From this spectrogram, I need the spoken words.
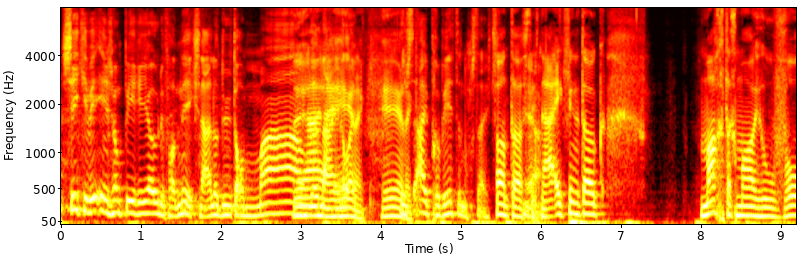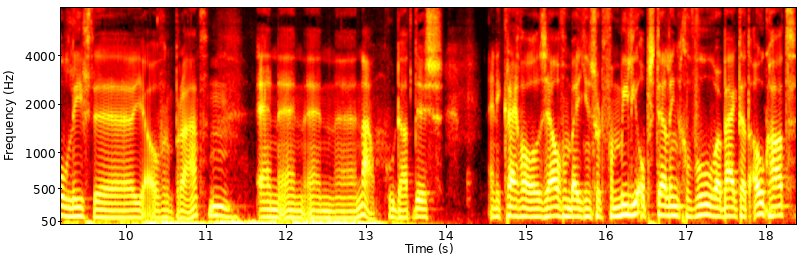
zit je weer in zo'n periode van niks. Nou, dat duurt al maanden Ja, ja, eigenlijk. heerlijk, heerlijk. Dus hij probeert het nog steeds. Fantastisch. Nou, ik vind het ook. Machtig mooi hoe vol liefde je over hem praat. Hmm. En, en, en eh, nou, hoe dat dus... En ik krijg wel zelf een beetje een soort familieopstelling gevoel... waarbij ik dat ook had.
